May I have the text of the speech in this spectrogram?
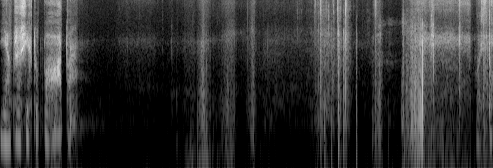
Як же ж їх тут багато. Ось тут.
